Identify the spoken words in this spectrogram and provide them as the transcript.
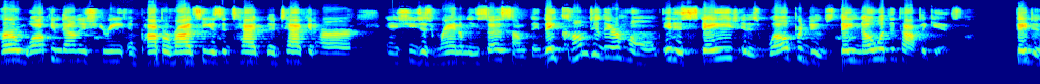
her walking down the street and paparazzi is attack, attacking her, and she just randomly says something. They come to their home. It is staged. It is well produced. They know what the topic is. They do.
